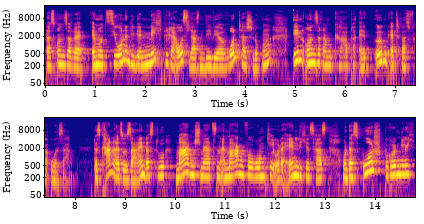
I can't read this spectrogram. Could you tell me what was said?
dass unsere Emotionen, die wir nicht rauslassen, die wir runterschlucken, in unserem Körper irgendetwas verursachen. Das kann also sein, dass du Magenschmerzen, ein Magenvorunkel oder ähnliches hast und das ursprünglich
